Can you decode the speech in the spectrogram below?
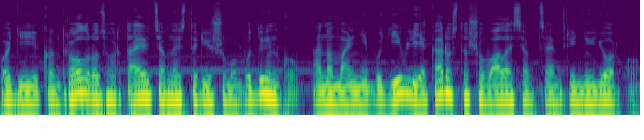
Події контрол розгортаються в найстарішому будинку, аномальній будівлі, яка розташувалася в центрі Нью-Йорку.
